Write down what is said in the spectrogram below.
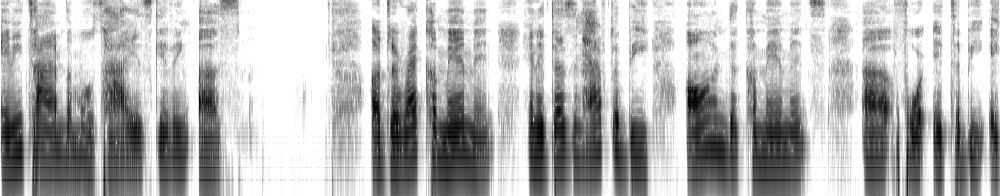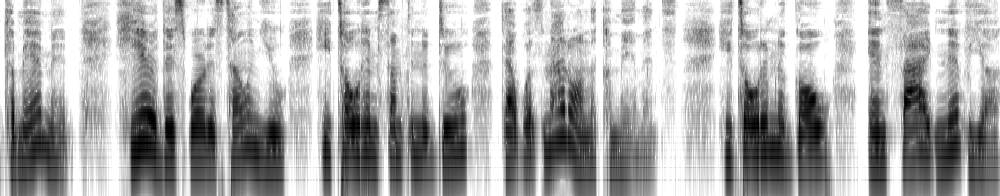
Anytime the Most High is giving us a direct commandment, and it doesn't have to be on the commandments uh, for it to be a commandment. Here, this word is telling you he told him something to do that was not on the commandments. He told him to go inside Nineveh.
